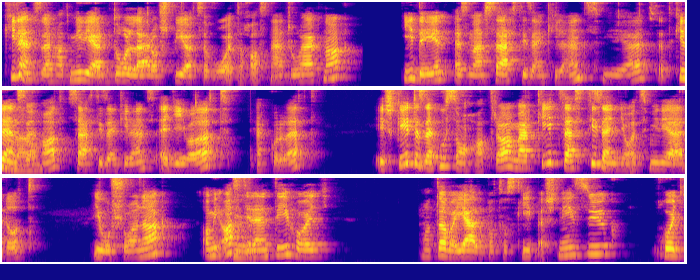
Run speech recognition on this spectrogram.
96 milliárd dolláros piaca volt a használt ruháknak, idén ez már 119 milliárd, tehát 96, 119 egy év alatt, ekkora lett, és 2026-ra már 218 milliárdot jósolnak, ami azt hmm. jelenti, hogy ha tavalyi állapothoz képest nézzük, hogy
